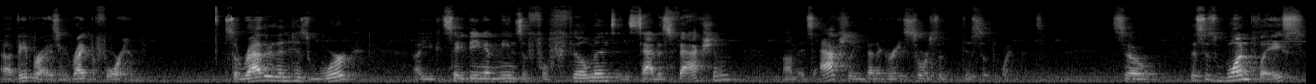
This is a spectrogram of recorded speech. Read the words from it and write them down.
uh, vaporizing right before him. So rather than his work uh, you could say being a means of fulfillment and satisfaction, um, it's actually been a great source of disappointment. So, this is one place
